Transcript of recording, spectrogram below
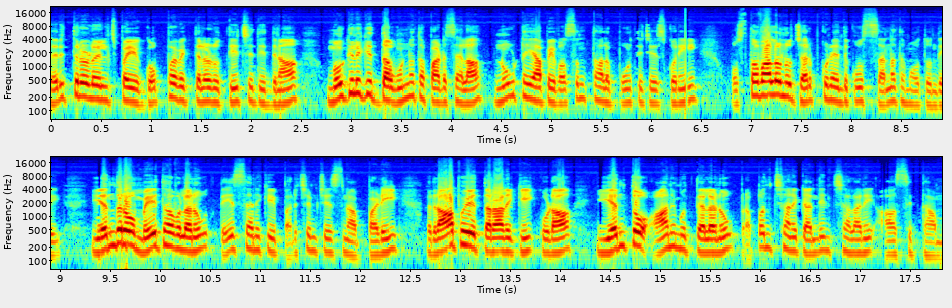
చరిత్రలో నిలిచిపోయే గొప్ప వ్యక్తులను తీర్చిదిద్దిన మొగిలిగిద్ద ఉన్నత పాఠశాల నూట యాభై వసంతాలు పూర్తి చేసుకుని ఉత్సవాలను జరుపుకునేందుకు సన్నద్ధమవుతుంది. ఎందరో మేధావులను దేశానికి పరిచయం చేసిన పడి రాబోయే తరానికి కూడా ఎంతో ఆనిముత్యాలను ప్రపంచానికి అందించాలని ఆశిద్దాం.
